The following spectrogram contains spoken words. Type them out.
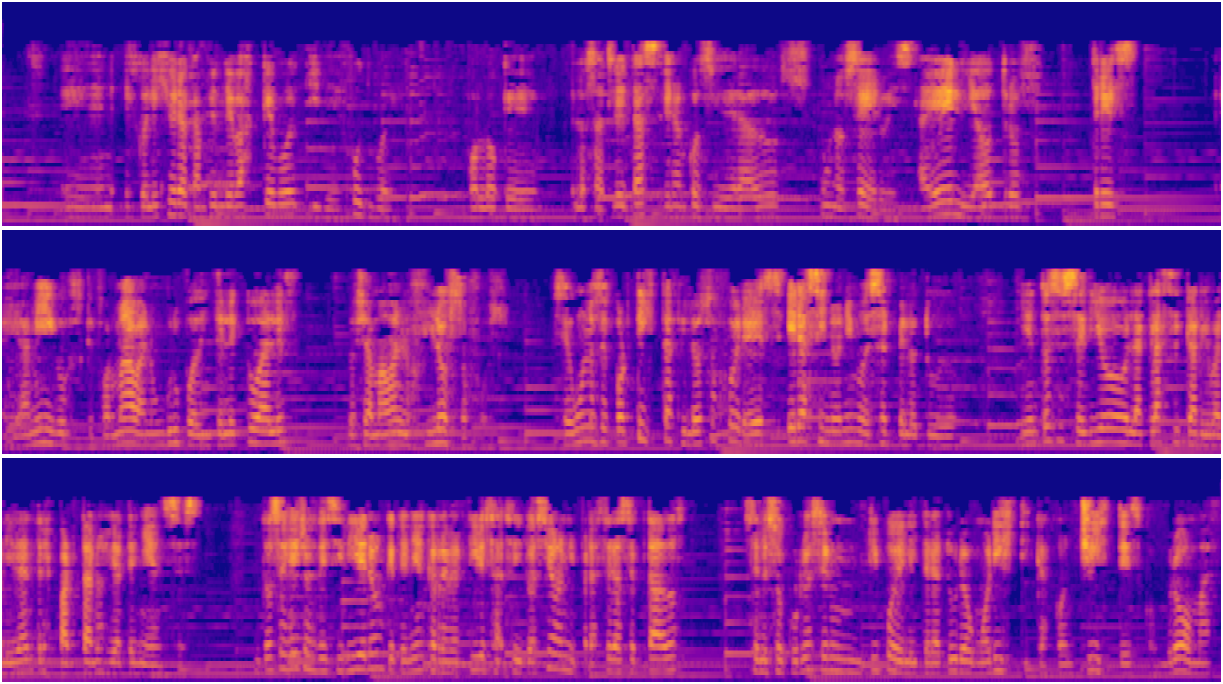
Eh, el colegio era campeón de básquetbol y de fútbol, por lo que los atletas eran considerados unos héroes. A él y a otros tres eh, amigos que formaban un grupo de intelectuales los llamaban los filósofos. Según los deportistas, filósofo era, era sinónimo de ser pelotudo. Y entonces se dio la clásica rivalidad entre espartanos y atenienses. Entonces ellos decidieron que tenían que revertir esa situación y para ser aceptados se les ocurrió hacer un tipo de literatura humorística, con chistes, con bromas,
